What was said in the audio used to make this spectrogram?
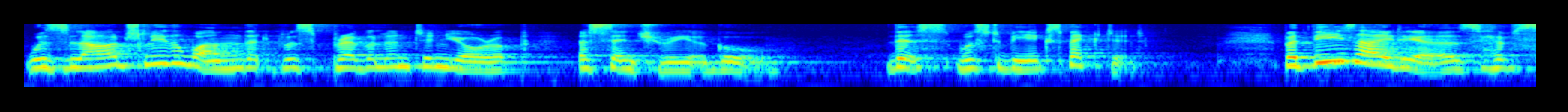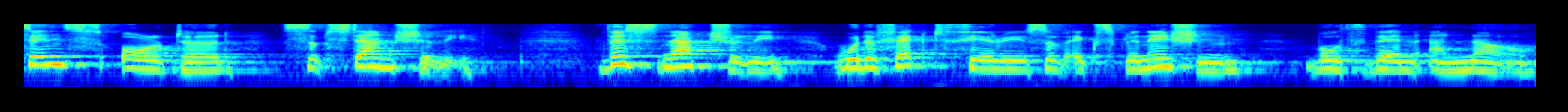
was largely the one that was prevalent in Europe a century ago. This was to be expected. But these ideas have since altered substantially. This naturally would affect theories of explanation both then and now.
